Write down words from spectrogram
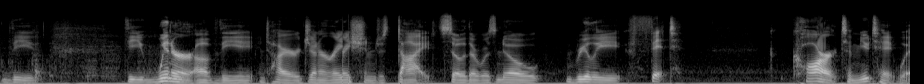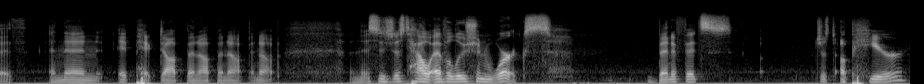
the the winner of the entire generation just died, so there was no really fit car to mutate with, and then it picked up and up and up and up. And this is just how evolution works. Benefits just appear,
